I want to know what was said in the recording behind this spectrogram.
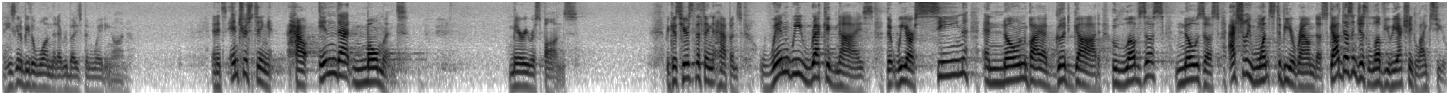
and he's going to be the one that everybody's been waiting on. And it's interesting how, in that moment, Mary responds. Because here's the thing that happens when we recognize that we are seen and known by a good God who loves us, knows us, actually wants to be around us. God doesn't just love you, He actually likes you.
